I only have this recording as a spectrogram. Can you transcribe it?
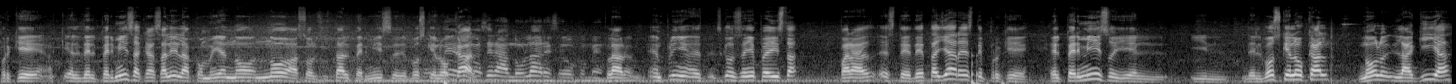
porque el del permiso que ha salido la comunidad no, no ha solicitado el permiso del bosque local. Van a hacer anular ese documento. Claro, en señor periodista, para este, detallar este, porque el permiso y el, y del bosque local, no la guía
